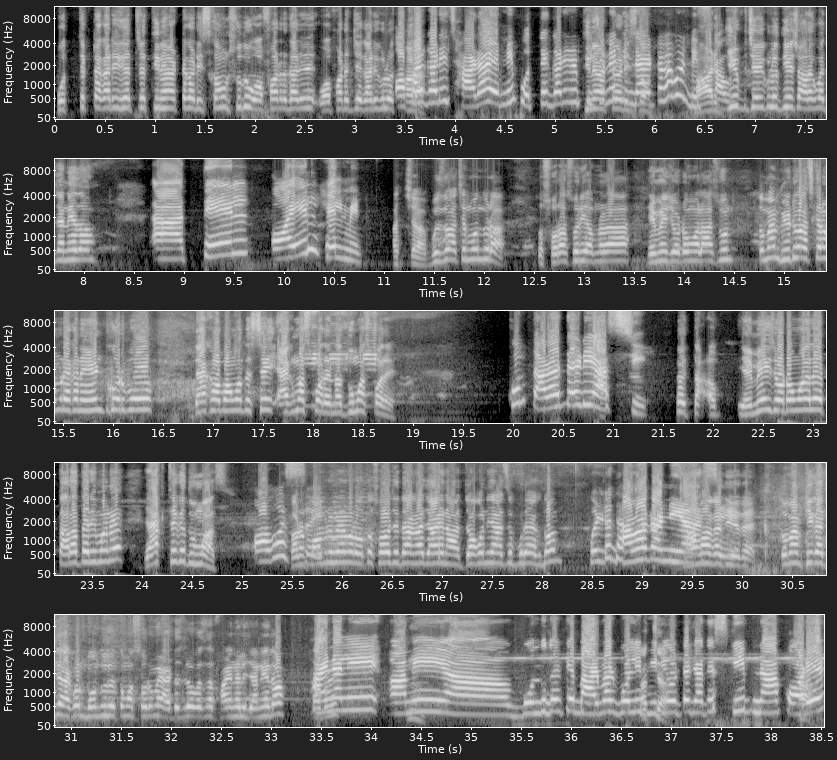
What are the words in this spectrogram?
প্রত্যেকটা গাড়ির ক্ষেত্রে তিন হাজার টাকা ডিসকাউন্ট শুধু অফার গাড়ি অফারের যে গাড়িগুলো অফার গাড়ি ছাড়া এমনি প্রত্যেক গাড়ির তিন হাজার টাকা হাজার আর গিফট যেগুলো দিয়েছ আরেকবার জানিয়ে দাও। তেল অয়েল হেলমেট আচ্ছা বুঝতে পারছেন বন্ধুরা? তো সরাসরি আপনারা এম এজ অটোমল আসুন। তো ম্যাম ভিডিও আজকে আমরা এখানে এন্ড করব। দেখাবো আমাদের সেই এক মাস পরে না দু মাস পরে? খুব তাড়াতাড়ি আসছি। এম এইচ অটোমোবাইলের তাড়াতাড়ি মানে এক থেকে দু মাস। কারণ অত সহজে দেখা যায় না। যখনই আসে পুরো একদম ফুলটা ধামাকা নিয়ে ধামাকা দিয়ে দেয়। তো ম্যাম ঠিক আছে এখন বন্ধুদের তোমার শোরুমে অ্যাড্রেস লোকেশন ফাইনালি জানিয়ে দাও। ফাইনালি আমি বন্ধুদেরকে বারবার বলি। ভিডিওটা যাতে স্কিপ না করে।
